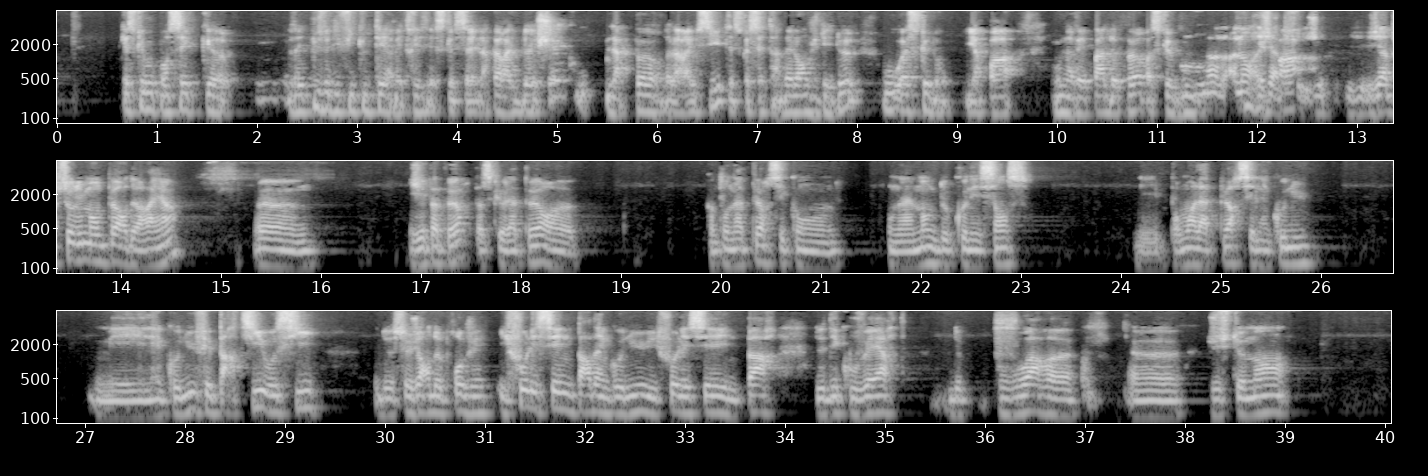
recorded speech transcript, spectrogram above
qu'est-ce que vous pensez que vous avez plus de difficultés à maîtriser? Est-ce que c'est la peur de l'échec ou la peur de la réussite? Est-ce que c'est un mélange des deux ou est-ce que non? Il n'y a pas, vous n'avez pas de peur parce que vous non, non, j'ai, absolument peur de rien. Euh, j'ai pas peur parce que la peur, euh, quand on a peur, c'est qu'on on a un manque de connaissances. Et pour moi, la peur, c'est l'inconnu. Mais l'inconnu fait partie aussi de ce genre de projet. Il faut laisser une part d'inconnu, il faut laisser une part de découverte, de pouvoir euh, euh justement.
